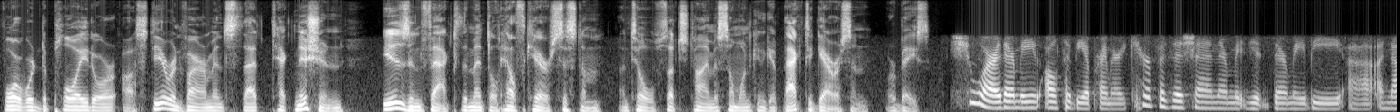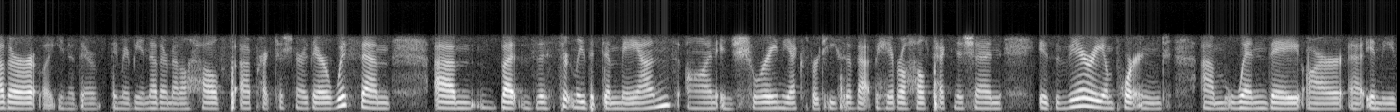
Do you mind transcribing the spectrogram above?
forward deployed or austere environments, that technician is in fact the mental health care system until such time as someone can get back to garrison or base. Sure. There may also be a primary care physician. There may there may be uh, another, you know, there there may be another mental health uh, practitioner there with them. Um, but the, certainly the demands on ensuring the expertise of that behavioral health technician is very important um, when they are uh, in these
